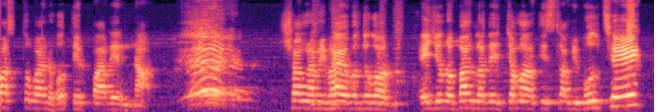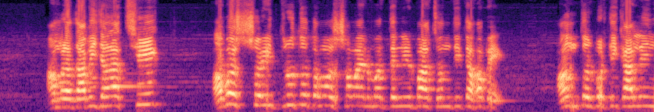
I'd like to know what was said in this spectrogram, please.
বাস্তবায়ন হতে পারে না। সংগ্রামী ভাই বন্ধুগণ, এই জন্য বাংলাদেশ জামাত ইসলামী বলছে, আমরা দাবি জানাচ্ছি, অবশ্যই দ্রুততম সময়ের মধ্যে নির্বাচন দিতে হবে। অন্তর্বর্তীকালীন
